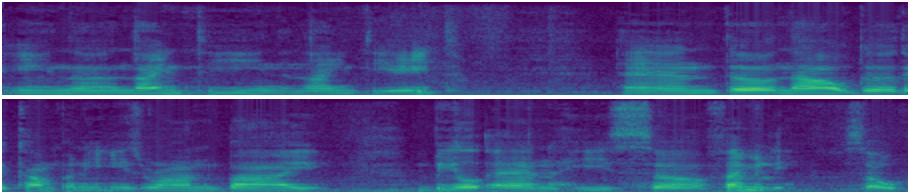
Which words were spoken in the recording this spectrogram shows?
in 1998 uh, and uh, now the, the company is run by Bill and his family. So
